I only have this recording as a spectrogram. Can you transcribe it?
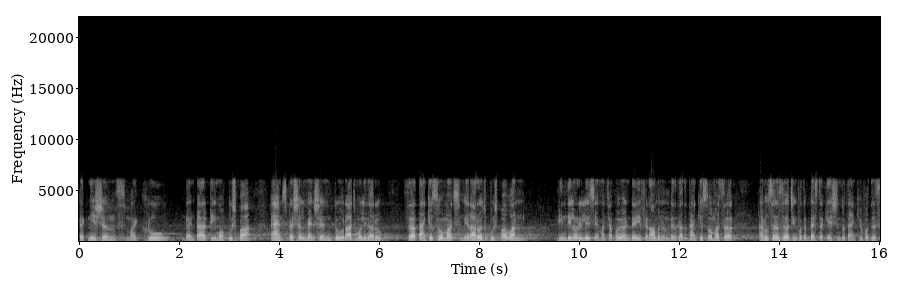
technicians my crew the entire team of Pushpa and special mention to Rajamouli garu sir thank you so much మీరు ఆ రోజు పుష్ప వన్ హిందీలో రిలీజ్ చేయమని చెప్పవి అంటే ఈ ఫినామిన్ ఉండేది కాదు. Thank you so much sir I'm searching for the best occasion to thank you for this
